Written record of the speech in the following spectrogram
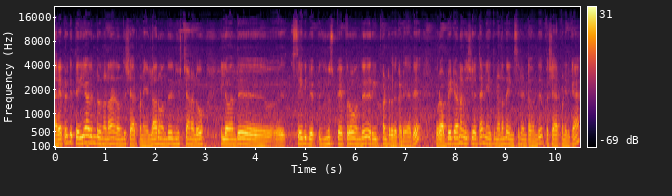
நிறைய பேருக்கு தெரியாதுன்றதுனால தான் இதை வந்து ஷேர் பண்ணேன். எல்லோரும் வந்து நியூஸ் சேனலோ இல்லை வந்து செய்தி பேப்பர் நியூஸ் பேப்பரோ வந்து ரீட் பண்ணுறது கிடையாது. ஒரு அப்டேட்டான விஷயத்த நேற்று நடந்த இன்சிடெண்ட்டை வந்து இப்போ ஷேர் பண்ணியிருக்கேன்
